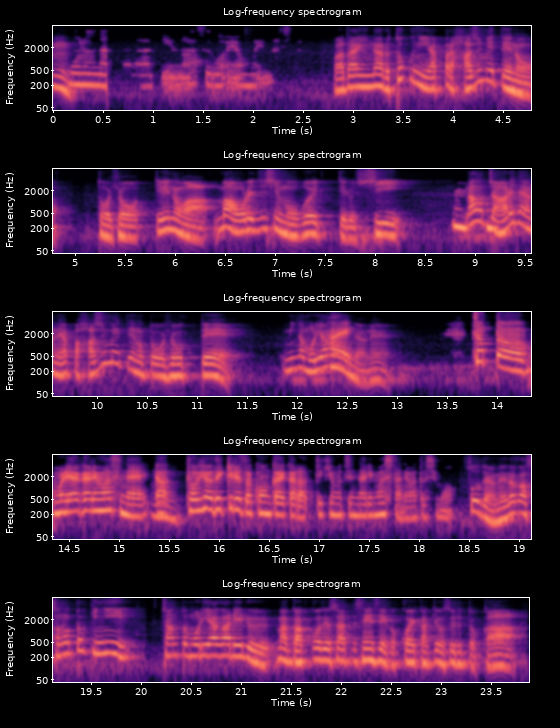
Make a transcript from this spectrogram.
うん。ものなんだなっていうのはすごい思いました。話題になる特にやっぱり初めての投票っていうのはまあ俺自身も覚えてるし、うん。なおちゃんあれだよね。やっぱ初めての投票ってみんな盛り上がるんだよね、ちょっと盛り上がりますね。あうん、投票できるぞ、今回からっていう気持ちになりましたね、私も。そうだよね。だからその時にちゃんと盛り上がれる、まあ、学校でそうやって先生が声かけをするとか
